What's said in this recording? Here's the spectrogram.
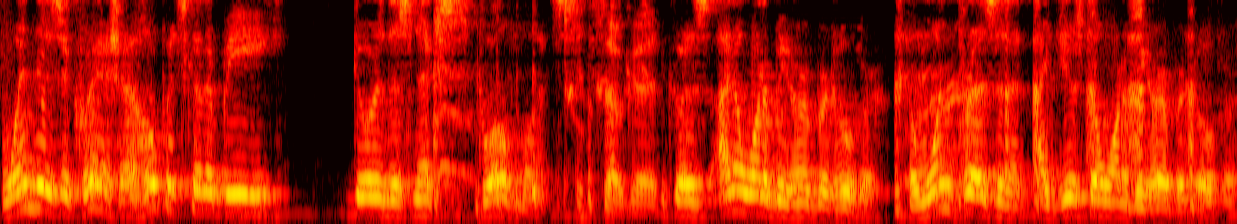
When there's a crash, I hope it's going to be during this next 12 months. It's so good. Because I don't want to be Herbert Hoover. The one president, I just don't want to be Herbert Hoover.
